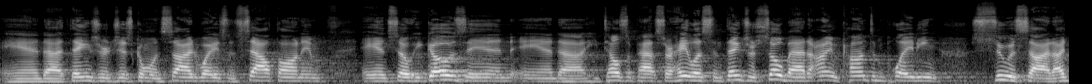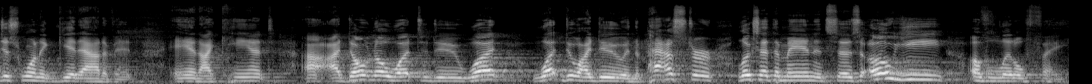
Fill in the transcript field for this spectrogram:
and uh, things are just going sideways and south on him. And so he goes in and uh, he tells the pastor hey listen things are so bad. I am contemplating suicide. I just want to get out of it. And i can't i don't know what to do. What what do i do? And the pastor looks at the man and says oh ye of little faith.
